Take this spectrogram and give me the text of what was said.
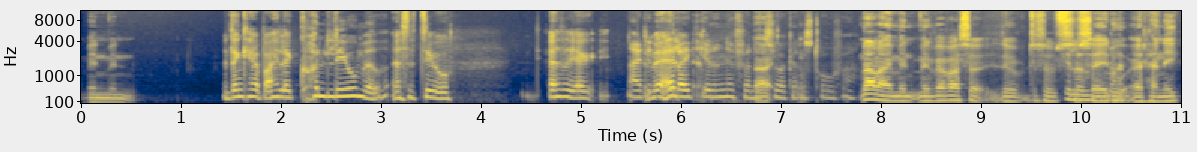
men, men Men den kan jeg bare heller ikke kun leve med. Altså, det er jo... Altså, jeg, Nej, det er er- heller ikke gældende for Nej. naturkatastrofer. nej, nej, men, men hvad var så, det, det, så, så Eller sagde du, at han ikke,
